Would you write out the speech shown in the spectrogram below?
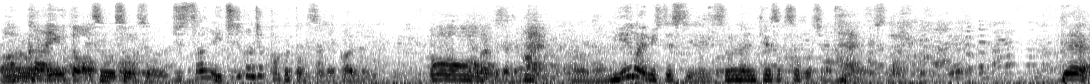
こあのっから言うと。そうそうそう。実際ね1時間弱かかったんですよね帰るのにおおバイクでね、はい。うんもう見えない道ですしそれなりに低速走行しなくちゃいけないですね、で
